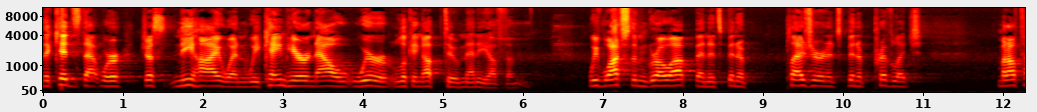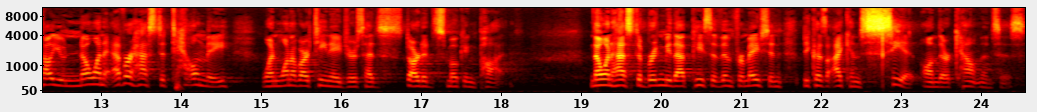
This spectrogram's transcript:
The kids that were just knee high when we came here, now we're looking up to many of them. We've watched them grow up, and it's been a pleasure and it's been a privilege. But I'll tell you, no one ever has to tell me when one of our teenagers had started smoking pot. No one has to bring me that piece of information because I can see it on their countenances.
